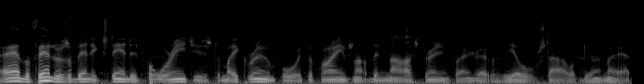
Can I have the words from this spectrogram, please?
And the fenders have been extended four inches to make room for it. The frame's not been notched or anything. That was the old style of doing that.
